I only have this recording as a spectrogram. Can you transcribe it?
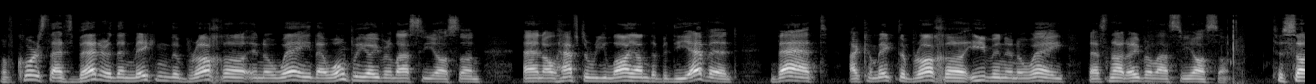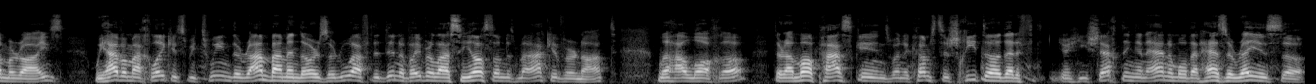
of course, that's better than making the bracha in a way that won't be over lasiyasan, and I'll have to rely on the b'di'eved that I can make the bracha even in a way that's not over lasiyasan. To summarize, we have a machlekes between the Rambam and the Arzaru after the din of over lasiyasan is ma'akiv or not. Lehalacha, the Ramah Paskins, when it comes to Shechita, that if he's shechting an animal that has a reyes, uh,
